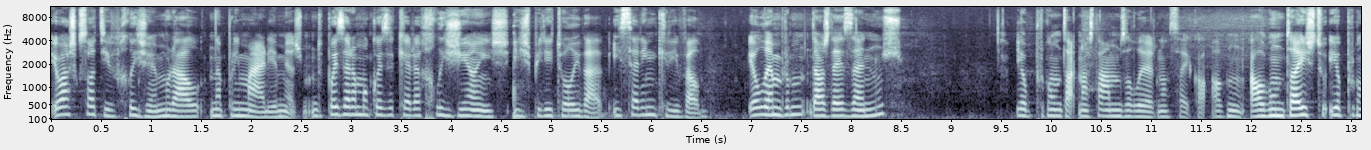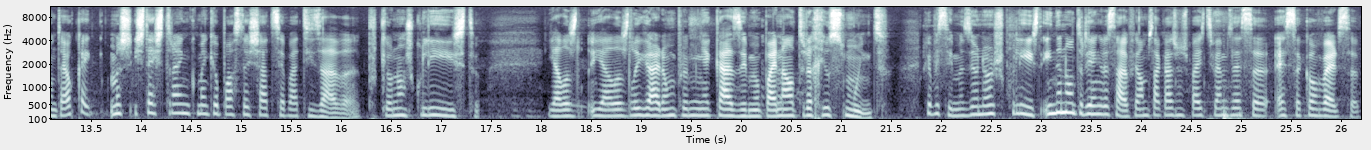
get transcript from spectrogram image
Eu acho que só tive religião e moral na primária mesmo. Depois era uma coisa que era religiões e espiritualidade. Isso era incrível. Eu lembro-me, aos 10 anos, eu perguntar, nós estávamos a ler, não sei, algum, algum texto, e eu perguntei, ok, mas isto é estranho, como é que eu posso deixar de ser batizada? Porque eu não escolhi isto. E elas, e elas ligaram para a minha casa e meu pai na altura riu-se muito. Porque eu pensei, mas eu não escolhi isto. Ainda não teria engraçado. Eu fui almoçar casa dos meus pais e tivemos essa, essa conversa.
